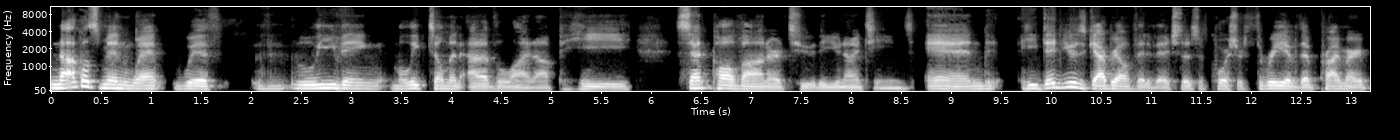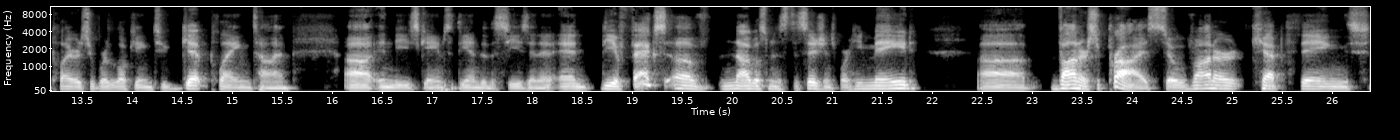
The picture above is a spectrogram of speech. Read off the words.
Nagelsmann went with leaving Malik Tillman out of the lineup. He sent Paul Wanner to the U19s, and he did use Gabriel Vidovic. Those, of course, are three of the primary players who were looking to get playing time uh, in these games at the end of the season. And, and, the effects of Nagelsmann's decisions where he made uh, Wanner surprised. So Wanner kept things,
